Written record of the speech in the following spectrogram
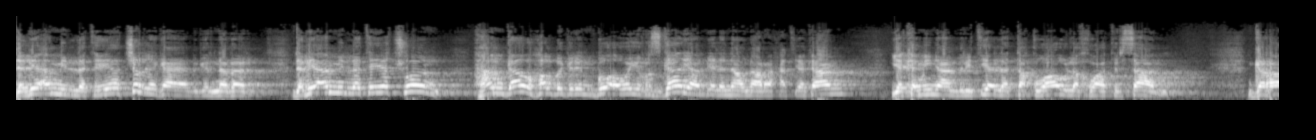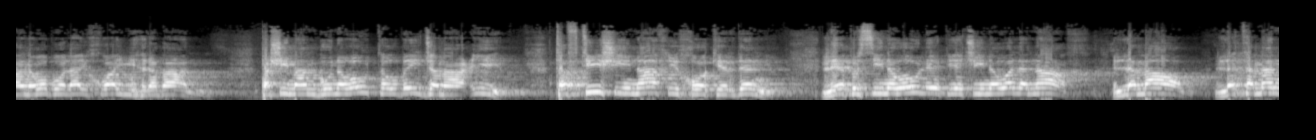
دەبێ ئەم میللەتەیە چ ڕێگایە بگرنە بەر دەبێ ئەم میللەتەیە چۆن هەنگاو هەڵبگرن بۆ ئەوەی ڕزگاریان بێ لە ناو ناڕەحەتیەکان یەکەمینیان بریتیە لە تەقوا و لە خواترسان گەڕانەوە بۆ لای خوای میهرەبان، پەشیمانبوونەوە و تەوبەی جەماعی، تەفتیشی ناخی خۆکردن، لێپرسینەوە و لێپێچینەوە لە ناخ، لە ماڵ، لە تەمەن،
